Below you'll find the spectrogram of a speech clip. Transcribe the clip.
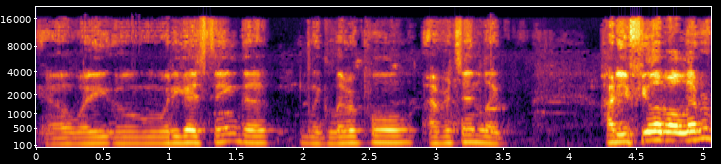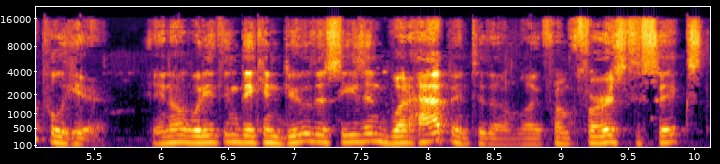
You know, what do you what do you guys think? The like Liverpool, Everton, like, how do you feel about Liverpool here? You know, what do you think they can do this season? What happened to them, like from first to sixth?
